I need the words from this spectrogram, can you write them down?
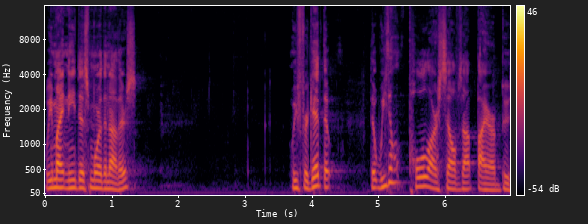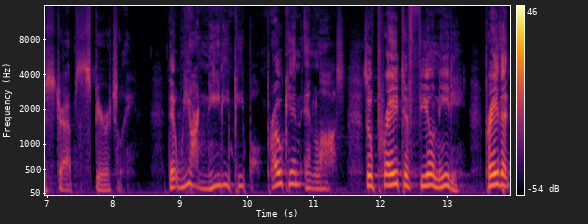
we might need this more than others. We forget that, that we don't pull ourselves up by our bootstraps spiritually, that we are needy people, broken and lost. So pray to feel needy. Pray that,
